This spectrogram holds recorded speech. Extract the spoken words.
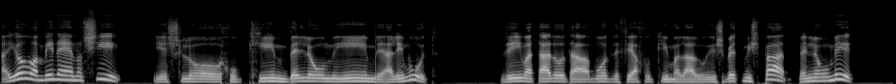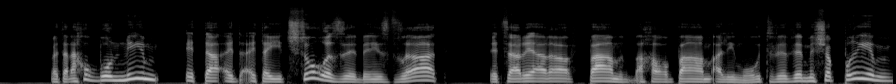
היום המין האנושי, יש לו חוקים בינלאומיים לאלימות. ואם אתה לא תעמוד לפי החוקים הללו, יש בית משפט בינלאומי. זאת אומרת, אנחנו בונים את, ה, את, את הייצור הזה בעזרת, לצערי הרב, פעם אחר פעם אלימות, ו, ומשפרים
